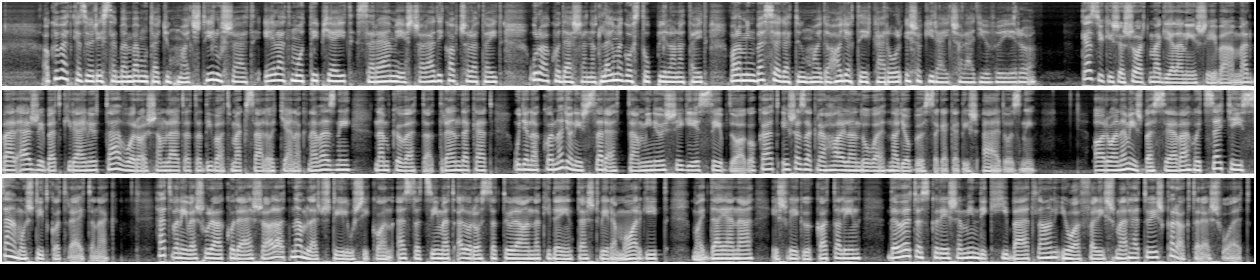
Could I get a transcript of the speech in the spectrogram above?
A következő részekben bemutatjuk majd stílusát, életmód tipjeit, szerelmi és családi kapcsolatait, uralkodásának legmegosztóbb pillanatait, valamint beszélgetünk majd a hagyatékáról és a királyi család jövőjéről. Kezdjük is a sort megjelenésével, mert bár Erzsébet királynőt távolról sem lehetett a divat megszállottjának nevezni, nem követte a trendeket, ugyanakkor nagyon is szerette a minőségi és szép dolgokat, és ezekre hajlandó volt nagyobb összegeket is áldozni. Arról nem is beszélve, hogy szettjei számos titkot rejtenek. 70 éves uralkodása alatt nem lett stílusikon. Ezt a címet eloroszta tőle annak idején testvére Margit, majd Diana és végül Katalin, de öltözködése mindig hibátlan, jól felismerhető és karakteres volt.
